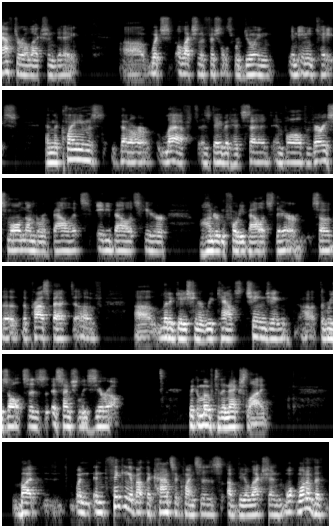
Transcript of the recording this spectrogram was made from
after election day, uh, which election officials were doing in any case. And the claims that are left, as David had said, involve a very small number of ballots 80 ballots here, 140 ballots there. So the, the prospect of uh, litigation or recounts changing uh, the results is essentially zero. We can move to the next slide. But when in thinking about the consequences of the election, one of the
